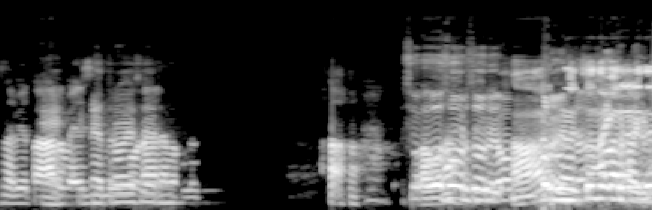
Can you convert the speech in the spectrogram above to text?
സമയത്ത് ആറ് വയസ്സ് എത്ര വയസ്സാണ് പറഞ്ഞത്? സോറി സോറി ഒമ്പത് വയസ്സ് ഒമ്പത് വയസ്സ്.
